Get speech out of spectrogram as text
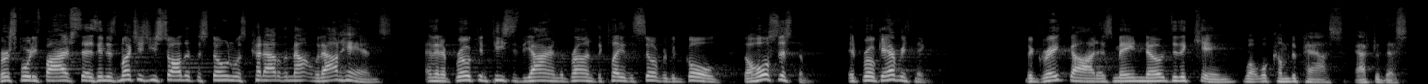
Verse 45 says, Inasmuch as you saw that the stone was cut out of the mountain without hands, and that it broke in pieces the iron, the bronze, the clay, the silver, the gold, the whole system, it broke everything. The great God has made known to the king what will come to pass after this.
